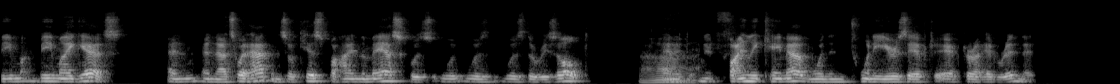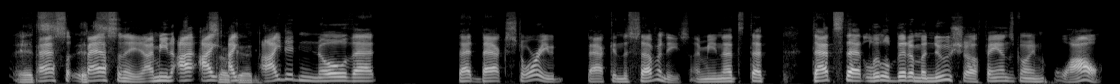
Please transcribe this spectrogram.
be my, be my guest. And and that's what happened. So Kiss Behind the Mask was was was the result. Ah. And, it, and, it, finally came out more than 20 years after after I had written it. It's, Fasc- it's fascinating. I mean, I I, so I, I didn't know that that backstory back in the 70s. I mean, that's that that's that little bit of minutia fans going, "Wow,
